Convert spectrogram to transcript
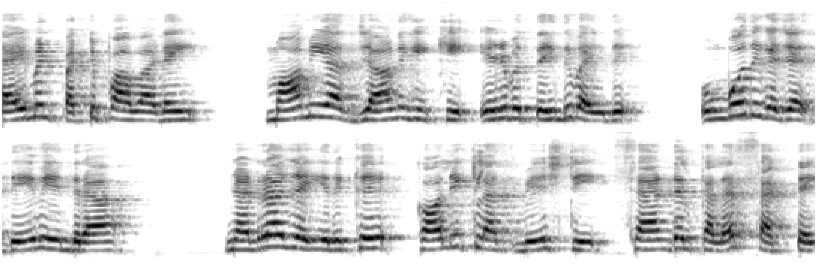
டைமண்ட் பட்டுப்பாவாடை. மாமியார் ஜானகிக்கு எழுபத்தைந்து வயது. ஒம்பது கஜ தேவேந்திரா. நடராஜ ஐயருக்கு காலிகிளாத் வேஷ்டி சாண்டல் கலர் சட்டை.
